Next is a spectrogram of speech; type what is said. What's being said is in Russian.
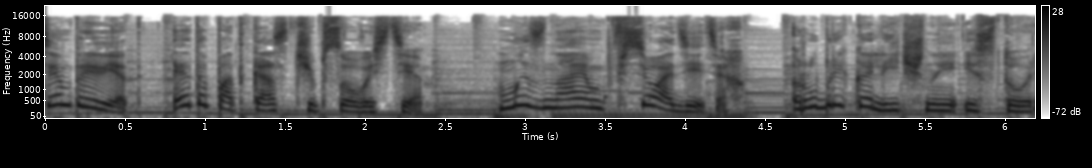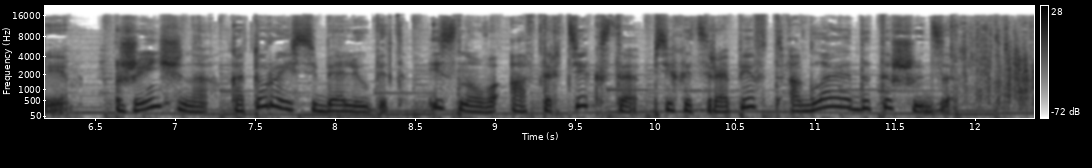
Всем привет! Это подкаст «Чипсовости». Мы знаем все о детях. Рубрика «Личные истории». Женщина, которая себя любит. И снова автор текста – психотерапевт Аглая Даташидзе.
